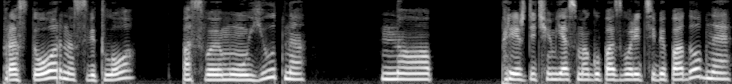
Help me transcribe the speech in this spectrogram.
Просторно, светло, по-своему уютно. Но прежде чем я смогу позволить себе подобное,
